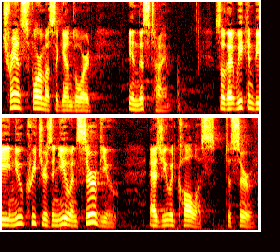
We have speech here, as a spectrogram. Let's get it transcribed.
Transform us again, Lord, in this time, so that we can be new creatures in you and serve you as you would call us to serve.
